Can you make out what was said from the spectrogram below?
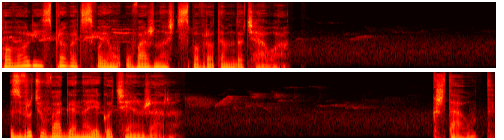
Powoli sprowadź swoją uważność z powrotem do ciała. Zwróć uwagę na jego ciężar, kształt,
